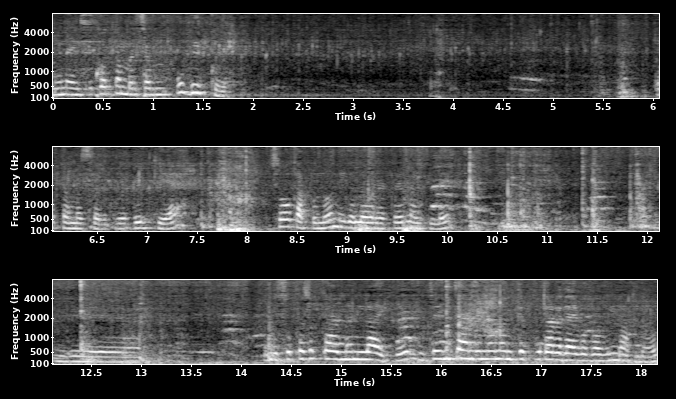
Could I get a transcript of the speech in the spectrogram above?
ನೆನೆ ಇಟ್ಟು ಕೊತ್ತಂಬರಿ ಸ್ವಲ್ಪ ಬಿಟ್ಕೊಳ್ಬೇಕು ಚಮಚ ಸ್ವಲ್ಪ ಬಿಡ್ಕಿಯ ಸೋಕ್ ಹಾಕೊಂಡು ನಿಗಲ್ಲ ರಟ್ರೆ ಮಲ್ತಿಲೆ ಇದು ಸುಕ್ಕ ಸುಕ್ಕ ಹಣ್ಣೆಲ್ಲ ಆಯ್ತು ಇಂಚ ಇಂಚ ಹಣ್ಣಿನ ನಾನು ತಿಪ್ಪು ತಡೆದಾಯ್ಬೇಕು ಅದನ್ನ ಹಾಕ್ಲವು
